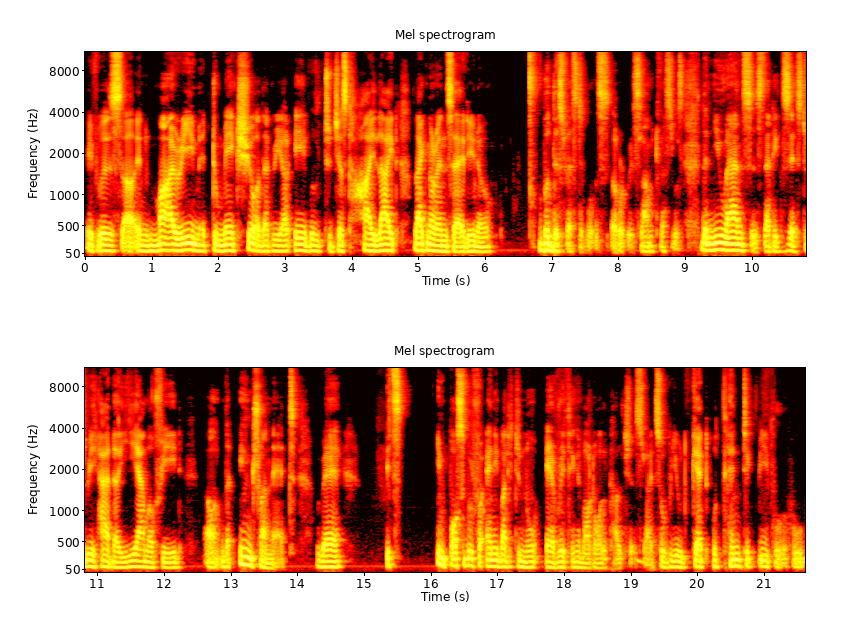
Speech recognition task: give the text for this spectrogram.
It was uh, in my remit to make sure that we are able to just highlight, like Naren said, you know, Buddhist festivals or Islamic festivals, the nuances that exist. We had a Yammer feed on the intranet where it's impossible for anybody to know everything about all cultures, right? So we would get authentic people who,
